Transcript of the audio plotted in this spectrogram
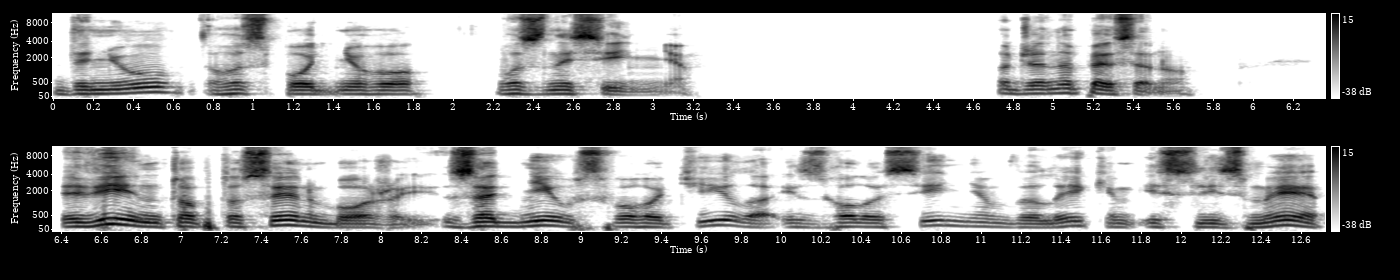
Дню Господнього Вознесіння. Отже, написано. Він, тобто Син Божий, за днів свого тіла із голосінням великим і слізьми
